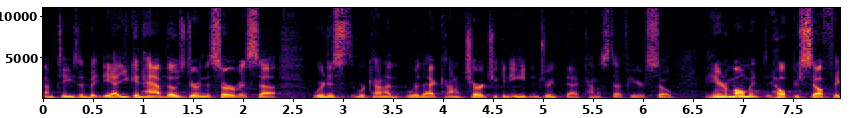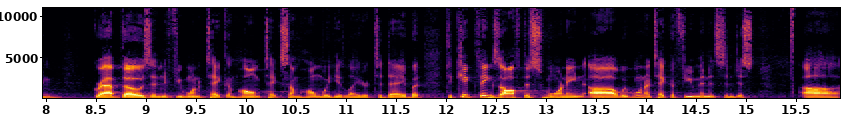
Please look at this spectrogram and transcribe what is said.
I'm, teasing, but yeah, you can have those during the service. Uh, we're just, we're kind of, we're that kind of church. You can eat and drink that kind of stuff here. So here in a moment, help yourself and grab those, and if you want to take them home, take some home with you later today. But to kick things off this morning, uh, we want to take a few minutes and just uh,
